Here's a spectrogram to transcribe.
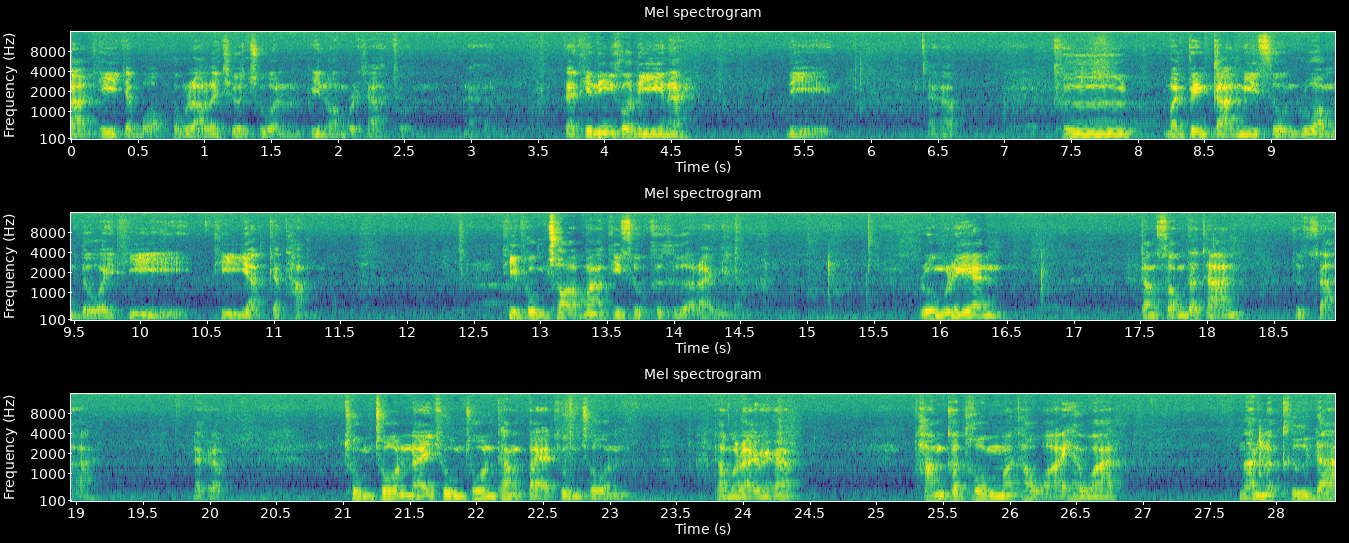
การที่จะบอกพวกเราและเชิญชวนพี่น้องประชาชนนะครับ แต่ที่นี่ก็ดีนะ ดีนะครับ คือมันเป็นการมีส่วนร่วมโดยที่ที่อยากจะทำที่ผมชอบมากที่สุดคือคืออะไรไหมครับ โรงเรียนทั้งสองสถานศึกษานะครับ ชุมชนในชุมชนทั้งแปดชุมชนทำอะไรไหมครับทำกระทงมาถวายให้วัด นั่นแหละคือได้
